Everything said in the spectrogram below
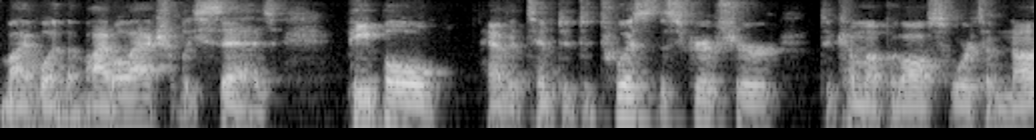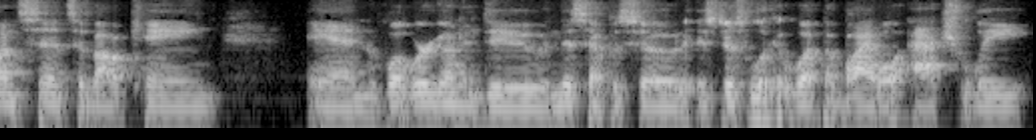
by what the Bible actually says. People have attempted to twist the scripture to come up with all sorts of nonsense about Cain. And what we're going to do in this episode is just look at what the Bible actually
